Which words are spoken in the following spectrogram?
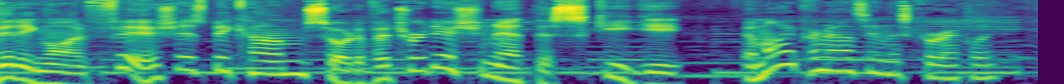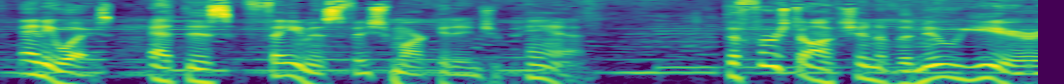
bidding on fish has become sort of a tradition at the Tsukiji. Am I pronouncing this correctly? Anyways, at this famous fish market in Japan. The first auction of the new year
